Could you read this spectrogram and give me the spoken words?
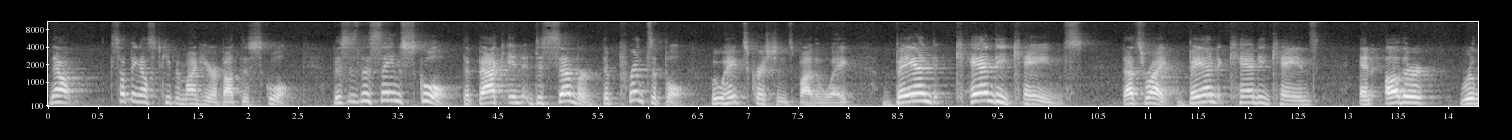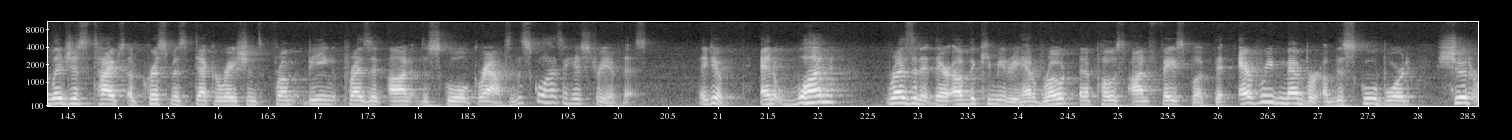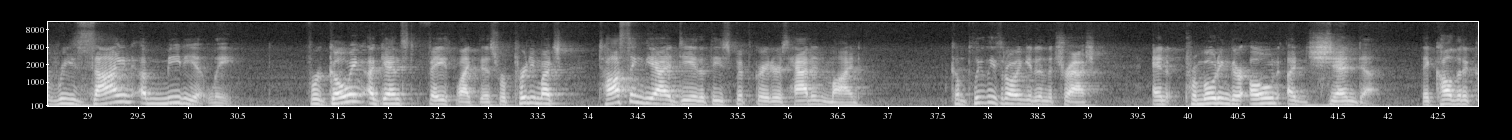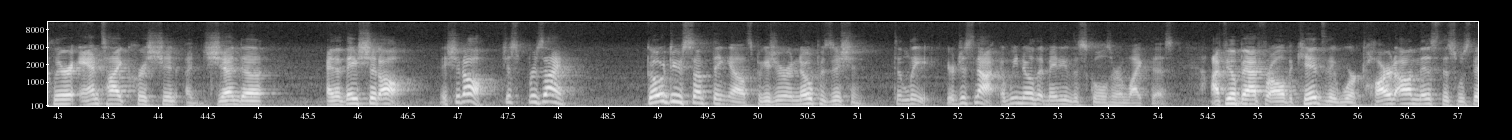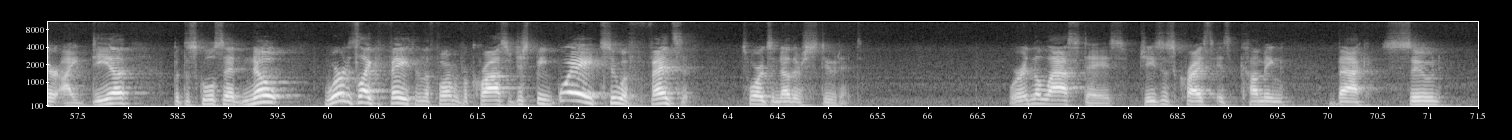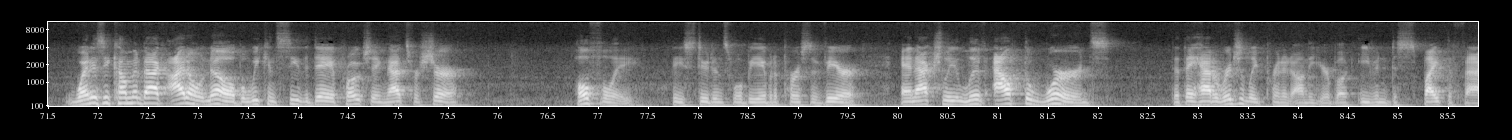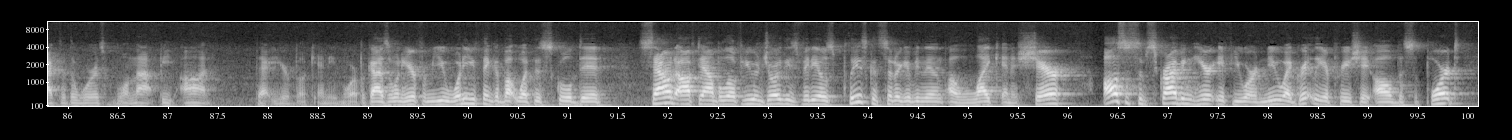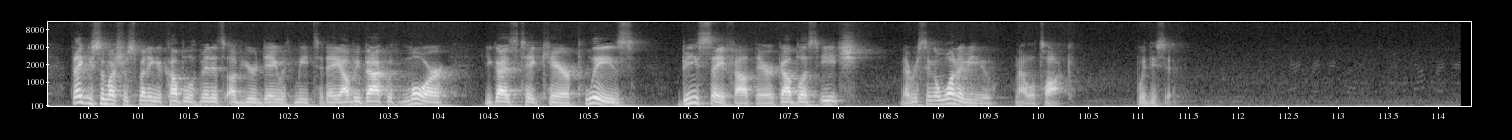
Now, something else to keep in mind here about this school. This is the same school that back in December, the principal, who hates Christians, by the way, banned candy canes. That's right, banned candy canes and other religious types of Christmas decorations from being present on the school grounds. And this school has a history of this. They do. And one resident there of the community had wrote a post on Facebook that every member of the school board should resign immediately for going against faith like this. We're pretty much tossing the idea that these fifth graders had in mind, completely throwing it in the trash, and promoting their own agenda. They called it a clear anti Christian agenda, and that they should all, they should all just resign. Go do something else because you're in no position to lead. You're just not. And we know that many of the schools are like this. I feel bad for all the kids. They worked hard on this. This was their idea. But the school said, no, words like faith in the form of a cross would just be way too offensive towards another student. We're in the last days. Jesus Christ is coming back soon. When is he coming back? I don't know, but we can see the day approaching, that's for sure. Hopefully, these students will be able to persevere and actually live out the words that they had originally printed on the yearbook, even despite the fact that the words will not be on that yearbook anymore. But guys, I want to hear from you. What do you think about what this school did? Sound off down below. If you enjoy these videos, please consider giving them a like and a share. Also, subscribing here if you are new. I greatly appreciate all the support. Thank you so much for spending a couple of minutes of your day with me today. I'll be back with more. You guys take care. Please be safe out there. God bless each and every single one of you, and I will talk with you soon.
